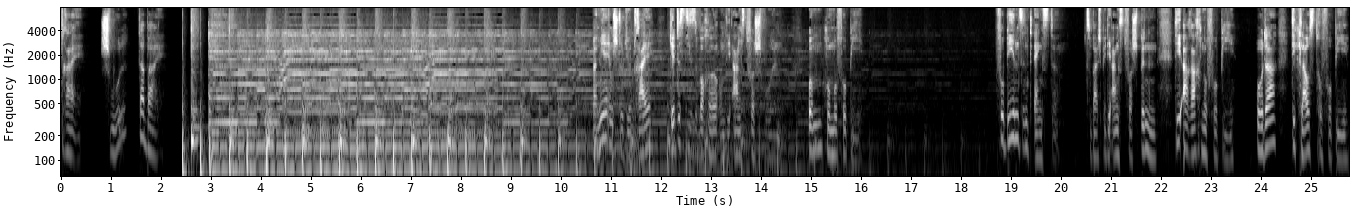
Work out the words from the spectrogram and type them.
3 Schwul dabei. Bei mir im Studio 3 geht es diese Woche um die Angst vor Schwulen, um Homophobie. Phobien sind Ängste, zum Beispiel die Angst vor Spinnen, die Arachnophobie oder die Klaustrophobie,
